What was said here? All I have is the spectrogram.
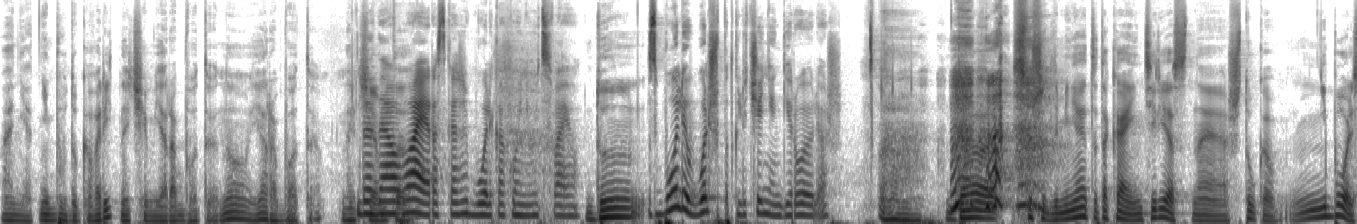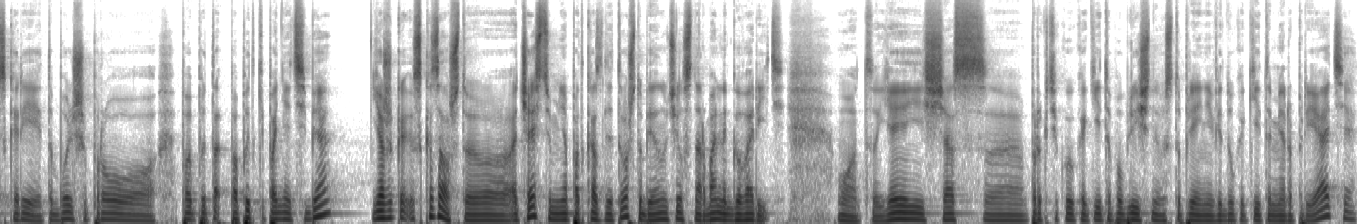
А нет, не буду говорить, над чем я работаю, но я работаю. Над Да чем-то. давай, расскажи боль какую-нибудь свою. Да, С болью больше подключения к герою, Лёш. А, Да, слушай, для меня это такая интересная штука. Не боль, скорее, это больше про попытки понять себя. Я же сказал, что отчасти у меня подкаст для того, чтобы я научился нормально говорить. Вот. Я и сейчас э, практикую какие-то публичные выступления, веду какие-то мероприятия,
